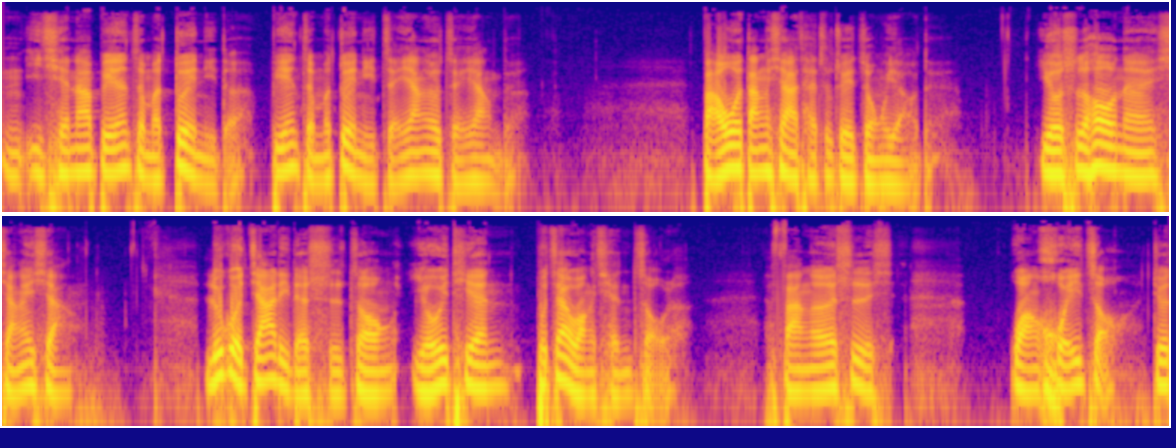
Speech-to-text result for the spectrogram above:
嗯，以前呢别人怎么对你的，别人怎么对你怎样又怎样的。把握当下才是最重要的。有时候呢，想一想，如果家里的时钟有一天不再往前走了，反而是往回走。就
